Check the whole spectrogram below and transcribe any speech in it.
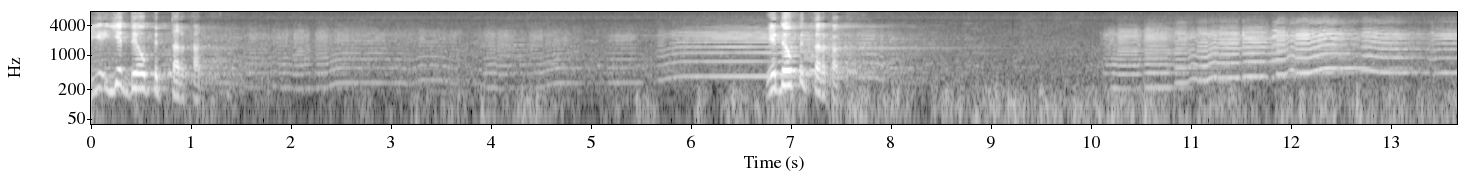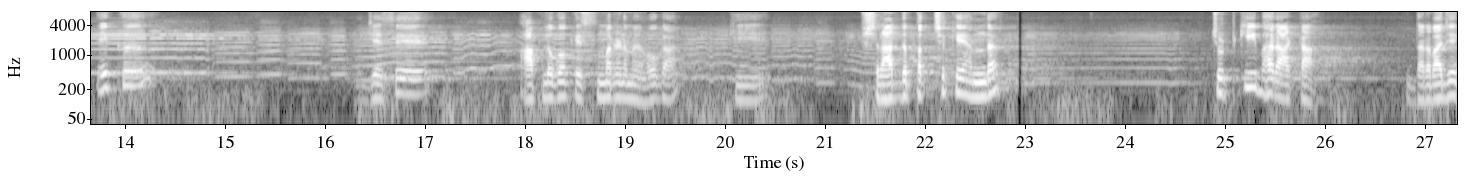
ये ये देव पितर का काम ये देव पितर का काम एक जैसे आप लोगों के स्मरण में होगा कि श्राद्ध पक्ष के अंदर चुटकी भर आटा दरवाजे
